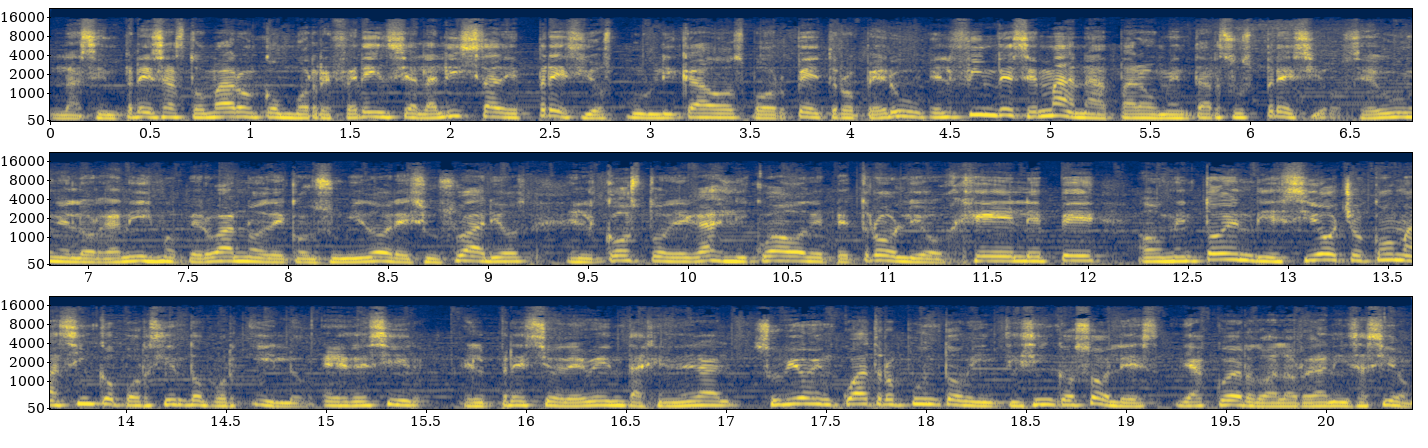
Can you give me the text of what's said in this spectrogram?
Las empresas tomaron como referencia la lista de precios publicados por Petro Perú el fin de semana para aumentar sus precios. Según el organismo peruano de consumidores y usuarios, el costo de gas licuado de petróleo GLP aumentó en 18,5% por kilo, es decir, el precio de venta general subió en 4.25 soles, de acuerdo a la organización.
